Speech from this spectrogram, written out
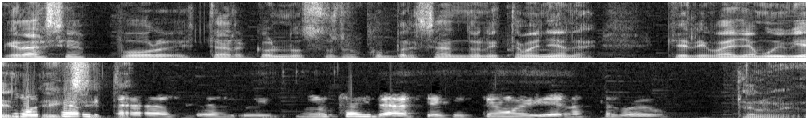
Gracias por estar con nosotros conversando en esta mañana. Que le vaya muy bien. Muchas gracias, Luis. Muchas gracias. Que esté muy bien. Hasta luego. Hasta luego.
